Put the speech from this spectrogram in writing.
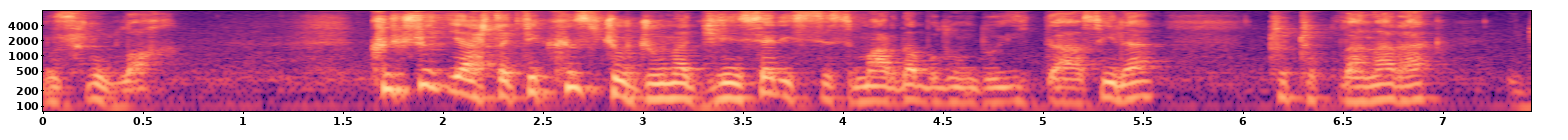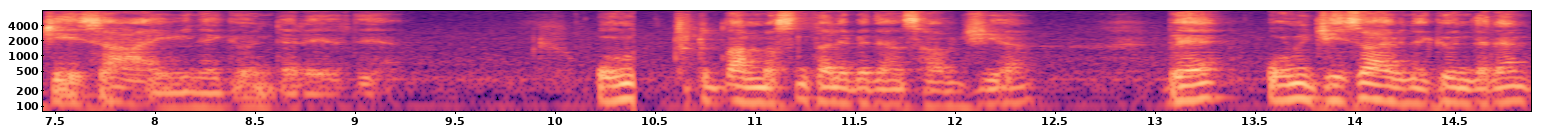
Nusrullah, küçük yaştaki kız çocuğuna cinsel istismarda bulunduğu iddiasıyla tutuklanarak cezaevine gönderildi. Onu tutuklanmasını talep eden savcıya ve onu cezaevine gönderen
